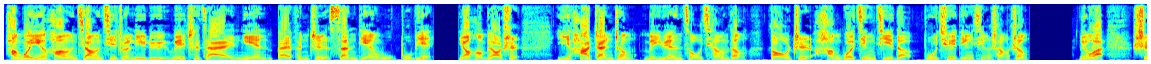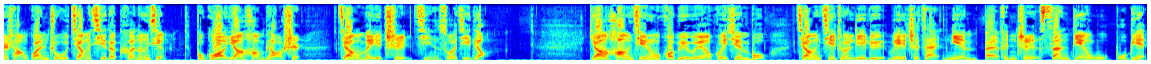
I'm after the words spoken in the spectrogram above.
韩国银行将基准利率维持在年百分之三点五不变。央行表示，以哈战争、美元走强等导致韩国经济的不确定性上升。另外，市场关注降息的可能性，不过央行表示将维持紧缩基调。央行金融货币委员会宣布，将基准利率维持在年百分之三点五不变，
